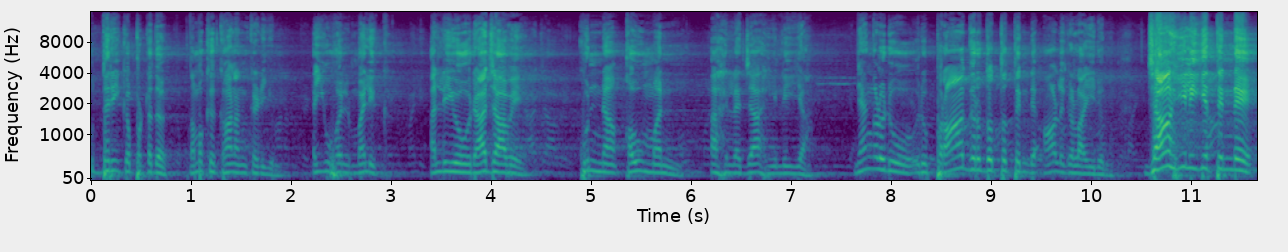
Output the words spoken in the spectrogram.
ഉദ്ധരിക്കപ്പെട്ടത് നമുക്ക് കാണാൻ കഴിയും. അയ്യുഹൽ മലിക് അല്ലയോ രാജാവേ കുന്ന കൗമൻ അഹ്ല ജാഹിലിയ ഞങ്ങളൊരു ഒരു പ്രാകൃതത്വത്തിന്റെ ആളുകളായിരുന്നു. ജാഹിലീയത്തിന്റെ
